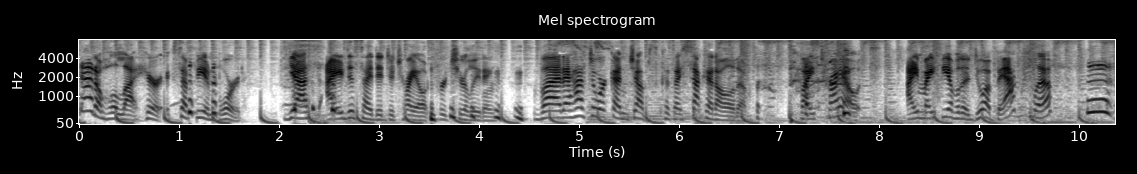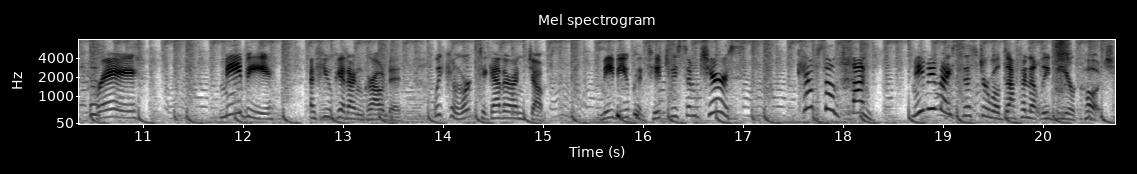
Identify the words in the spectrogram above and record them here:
not a whole lot here except being bored. Yes, I decided to try out for cheerleading, but I have to work on jumps because I suck at all of them. By tryouts, I might be able to do a backflip. Ray, maybe if you get ungrounded, we can work together on jumps. Maybe you could teach me some cheers. Camp sounds fun. Maybe my sister will definitely be your coach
